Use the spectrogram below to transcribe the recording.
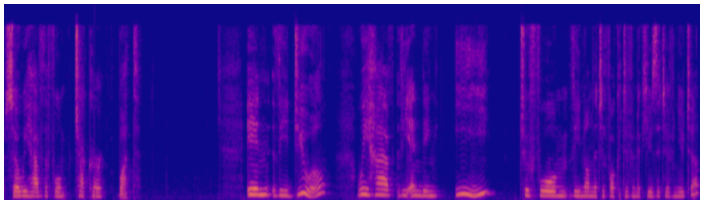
so we have the form chakar wat. In the dual, we have the ending e to form the nominative, vocative, and accusative neuter.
